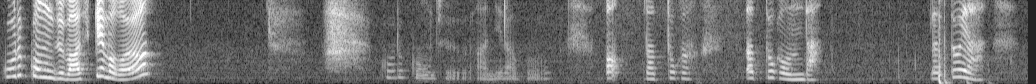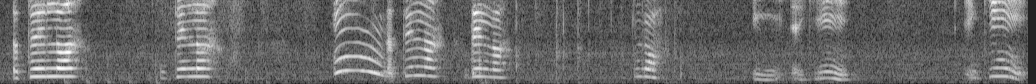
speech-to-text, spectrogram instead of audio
꼬르공주 맛있게 먹어요? 하, 꼬르공주 아니라고. 어, 나또가, 나또가 온다. 나또야, 나또 일로 와. 나또 일로 와. 일로 와. 이 애기, 애기.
